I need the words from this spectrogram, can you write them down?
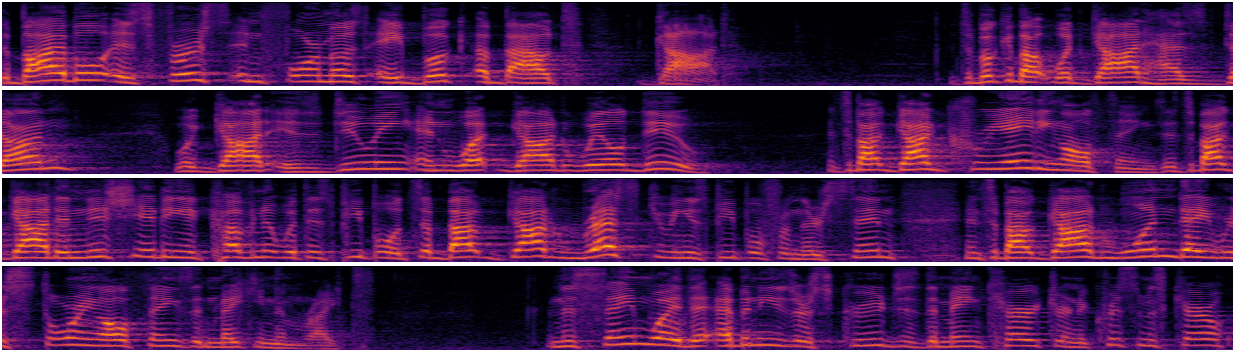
The Bible is first and foremost a book about God. It's a book about what God has done, what God is doing, and what God will do. It's about God creating all things. It's about God initiating a covenant with his people. It's about God rescuing his people from their sin. It's about God one day restoring all things and making them right. In the same way that Ebenezer Scrooge is the main character in A Christmas Carol,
